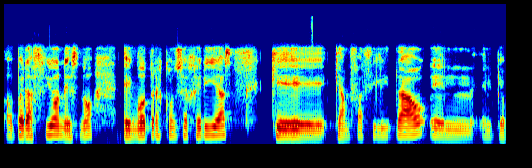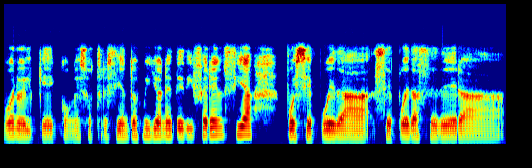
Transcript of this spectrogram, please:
operaciones ¿no? en otras consejerías que, han facilitado el, que bueno el que con esos 300 millones de diferencia pues se pueda se pueda acceder a,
